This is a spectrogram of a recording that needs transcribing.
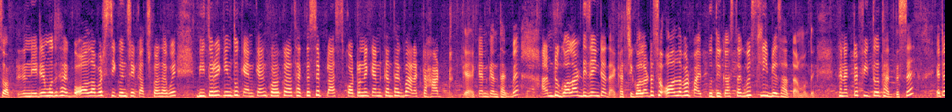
সফট এটা নেটের মধ্যে থাকবে অল ওভার সিকোয়েন্সের কাজ করা থাকবে। ভিতরে কিন্তু ক্যান ক্যান করা করা থাকতেছে প্লাস কটনের ক্যান ক্যান থাকবে আর একটা হার্ড ক্যান ক্যান থাকবে। আর আমি একটু গলার ডিজাইনটা দেখাচ্ছি গলাটা হচ্ছে অল ওভার পাইপ পুতির কাজ থাকবে স্লিভলেস হাতার মধ্যে। এখানে একটা ফিতেও থাকতেছে এটা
